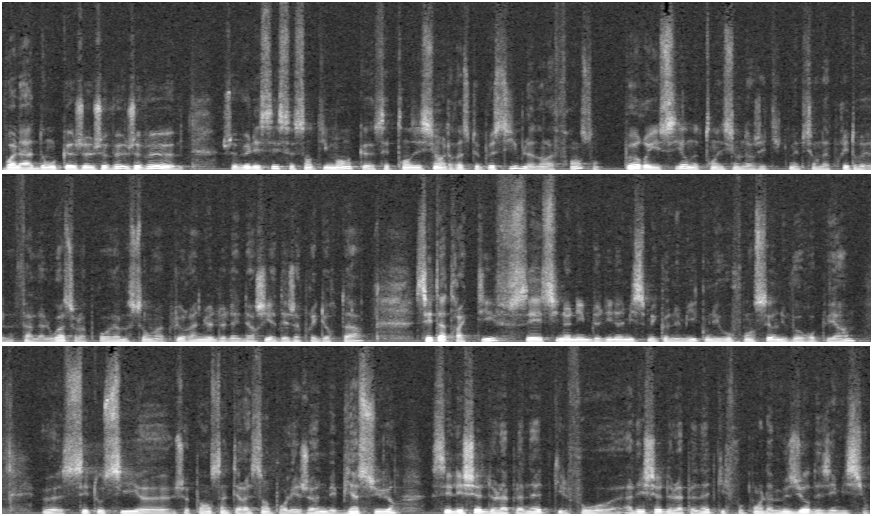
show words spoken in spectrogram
Voilà, donc euh, je, veux, je, veux, je veux laisser ce sentiment que cette transition, elle reste possible dans la France. On peut réussir notre transition énergétique, même si on a pris de, enfin, la loi sur la programmation pluriannuelle de l'énergie a déjà pris du retard. C'est attractif, c'est synonyme de dynamisme économique au niveau français, au niveau européen. Euh, c'est aussi, euh, je pense, intéressant pour les jeunes, mais bien sûr, c'est l'échelle de la planète qu'il faut, à l'échelle de la planète qu'il faut prendre la mesure des émissions.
